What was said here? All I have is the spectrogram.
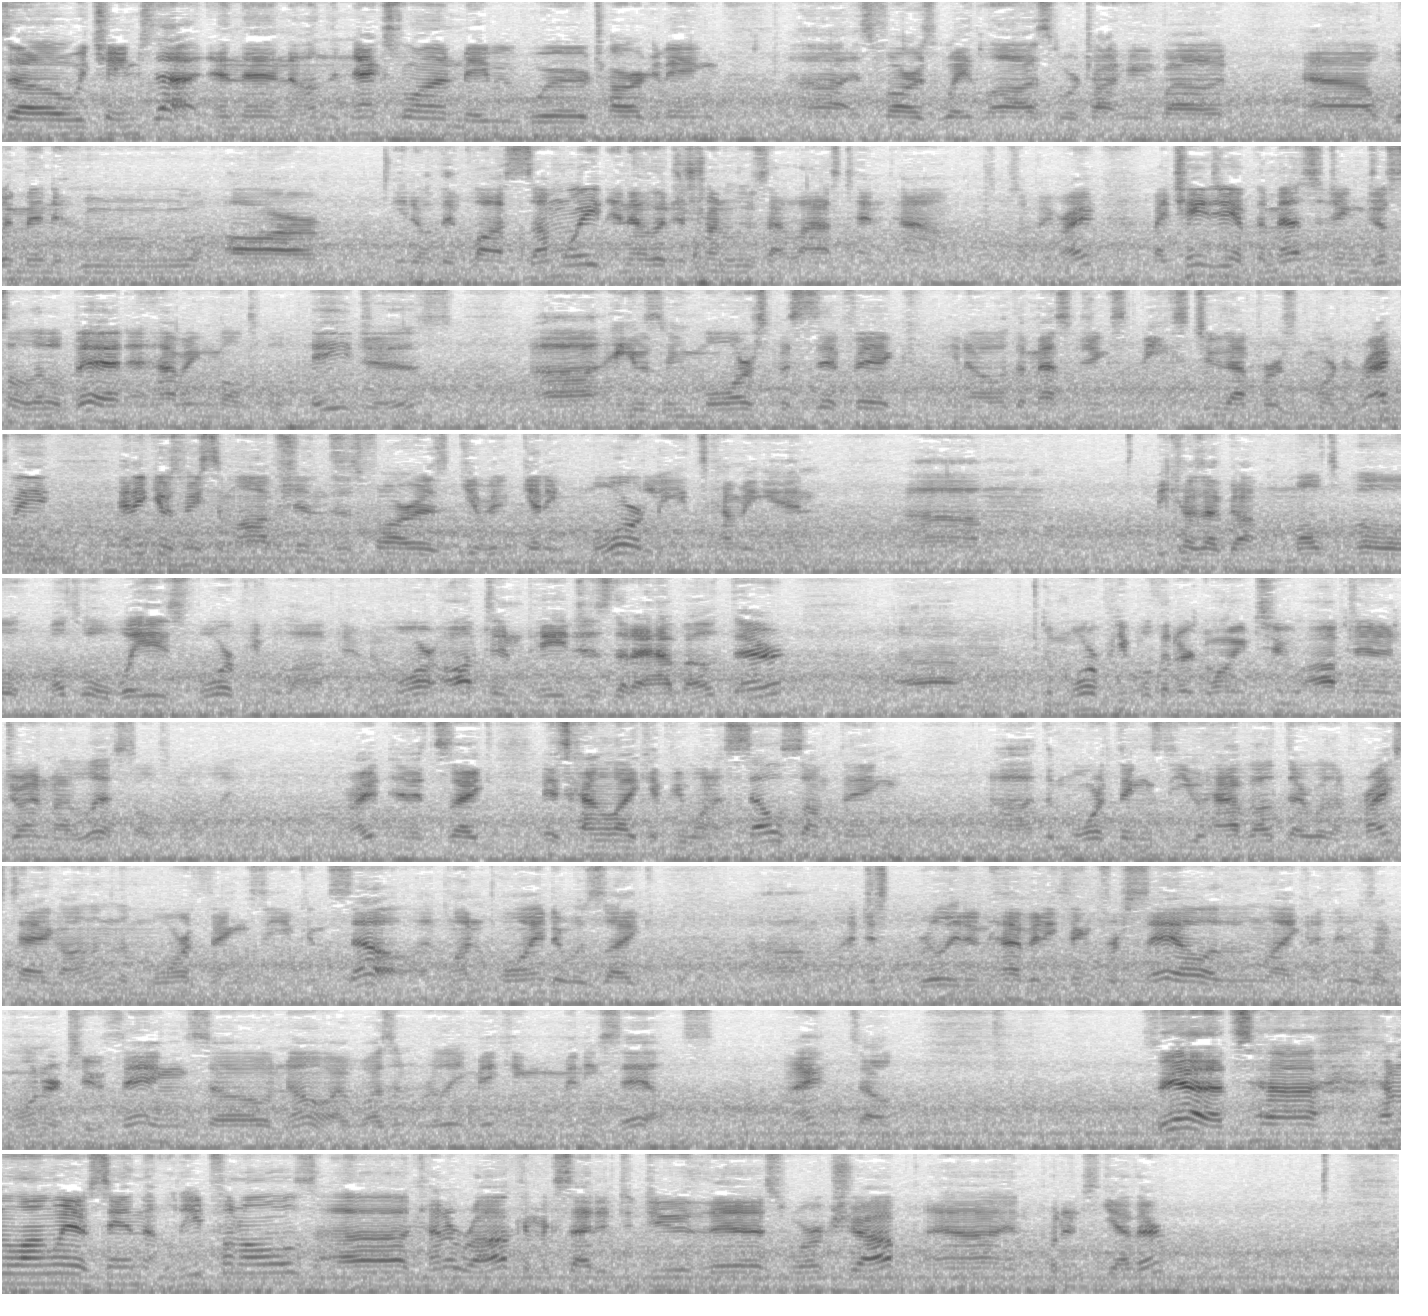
so we changed that. And then on the next one, maybe we're targeting, uh, as far as weight loss, we're talking about uh, women who are, you know, they've lost some weight and now they're just trying to lose that last 10 pounds or something, right? By changing up the messaging just a little bit and having multiple pages, uh, it gives me more specific, you know, the messaging speaks to that person more directly, and it gives me some options as far as giving, getting more leads coming in, because I've got multiple multiple ways for people to opt in. The more opt-in pages that I have out there, um, the more people that are going to opt in and join my list ultimately, right? And it's like it's kind of like if you want to sell something. Uh, the more things that you have out there with a price tag on them, the more things that you can sell. At one point, it was like I just really didn't have anything for sale other than like I think it was like one or two things. So no, I wasn't really making many sales, right? So, so yeah, that's uh, kind of a long way of saying that lead funnels uh, kind of rock. I'm excited to do this workshop uh, and put it together.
